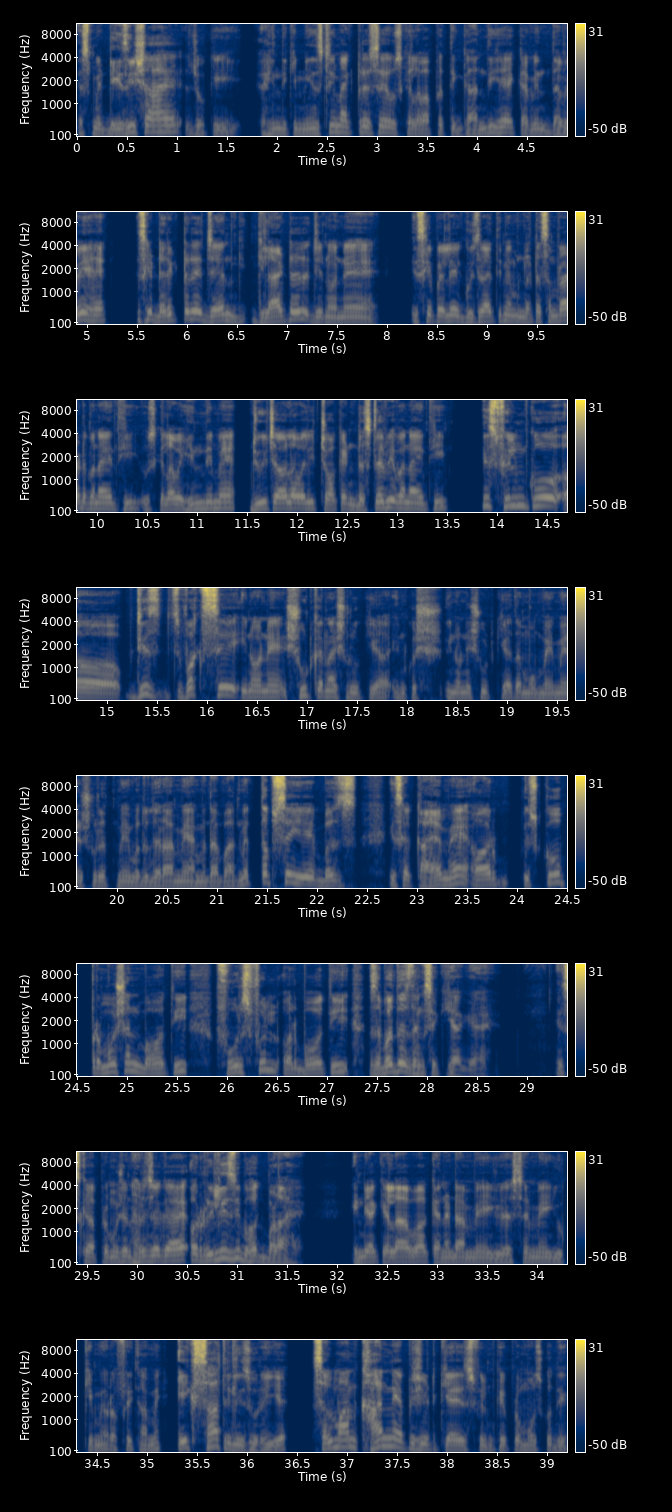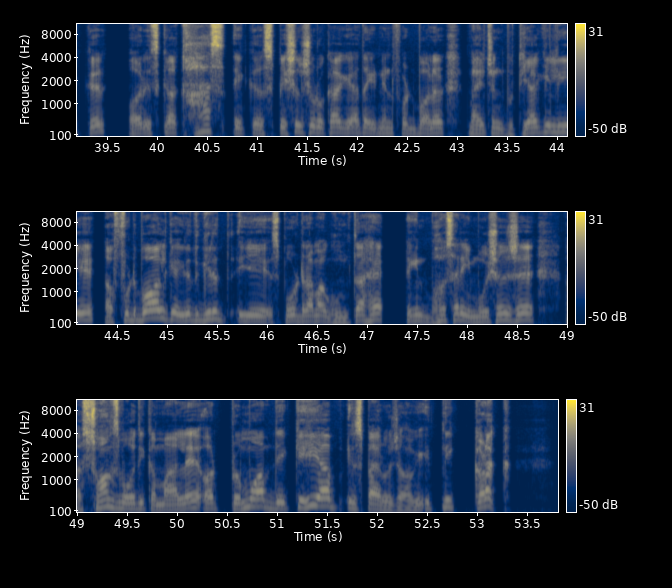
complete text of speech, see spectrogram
इसमें डेजी शाह है, जो कि हिंदी की मेन स्ट्रीम एक्ट्रेस है, उसके अलावा प्रतीक गांधी है, कविन दवे है। इसके डायरेक्टर है जयंत गिलाटर, जिन्होंने इसके पहले गुजराती में नट सम्राट बनाई थी। उसके अलावा हिंदी में जूही चावला वाली चौक एंड डस्टर भी बनाई थी। इस फ़िल्म को जिस वक्त से इन्होंने शूट करना शुरू किया, इनको इन्होंने शूट किया था मुंबई में, सूरत में, वडोदरा में, अहमदाबाद में, तब से ये बस इसका कायम है और इसको प्रमोशन बहुत ही फोर्सफुल और बहुत ही ज़बरदस्त ढंग से किया गया है। इसका प्रमोशन हर जगह है और रिलीज़ भी बहुत बड़ा है। इंडिया के अलावा कनाडा में, यूएसए में, यूके में और अफ्रीका में एक साथ रिलीज़ हो रही है। सलमान खान ने अप्रिशिएट किया इस फ़िल्म के प्रोमोज को देखकर और इसका खास एक स्पेशल शो रखा गया था इंडियन फुटबॉलर भाईचंद भुतिया के लिए। फुटबॉल के इर्द गिर्द ये स्पोर्ट ड्रामा घूमता है, लेकिन बहुत सारे इमोशंस है सॉन्ग्स बहुत ही कमाल है और प्रोमो आप देख के ही आप इंस्पायर हो जाओगे। इतनी कड़क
